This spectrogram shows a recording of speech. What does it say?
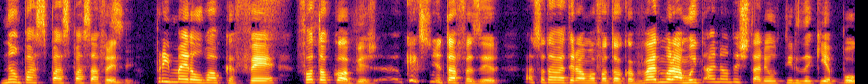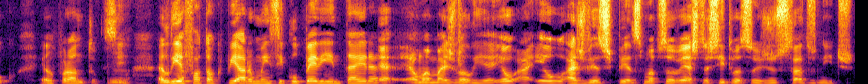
não, passo, passo, passo à frente. Sim. Primeiro a levar o café, fotocópias. O que é que o senhor está a fazer? Ah, só estava a tirar uma fotocópia. Vai demorar muito. Ah, não, deixa estar, eu tiro daqui a pouco. Ele, pronto, Sim. ali a fotocopiar uma enciclopédia inteira. É, é uma mais-valia. Eu, eu, às vezes, penso, uma pessoa vê estas situações nos Estados Unidos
